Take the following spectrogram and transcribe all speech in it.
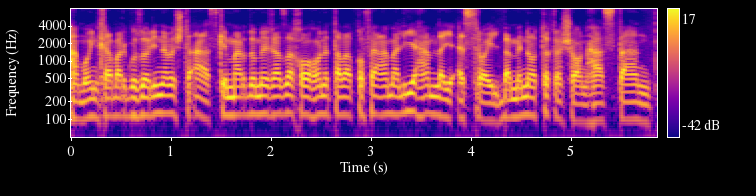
اما این خبرگزاری نوشته است که مردم غزه خواهان توقف عملی حمله اسرائیل به مناطقشان هستند.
